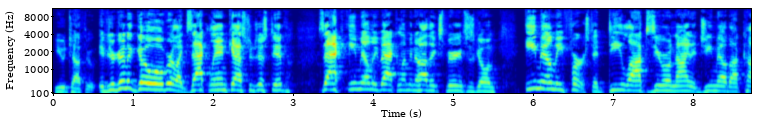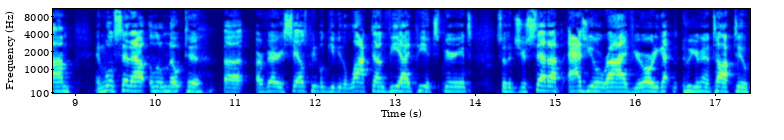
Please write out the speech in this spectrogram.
Utah through. If you're going to go over like Zach Lancaster just did, Zach, email me back and let me know how the experience is going. Email me first at dlock09 at gmail.com, and we'll send out a little note to uh, our various salespeople, give you the lockdown VIP experience so that you're set up as you arrive. You're already got who you're going to talk to.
